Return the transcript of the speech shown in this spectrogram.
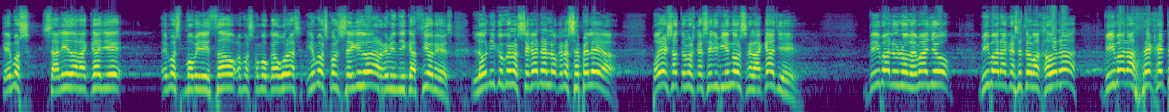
que hemos salido a la calle, hemos movilizado, hemos convocado huelgas y hemos conseguido las reivindicaciones. Lo único que no se gana es lo que no se pelea. Por eso tenemos que seguir viéndonos en la calle. ¡Viva el 1 de mayo! ¡Viva la clase trabajadora! ¡Viva la CGT!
